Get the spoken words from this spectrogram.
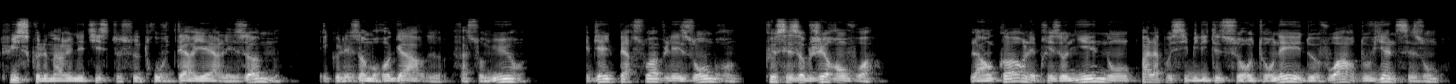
Puisque le marionnettiste se trouve derrière les hommes et que les hommes regardent face au mur, eh bien ils perçoivent les ombres que ces objets renvoient. Là encore, les prisonniers n'ont pas la possibilité de se retourner et de voir d'où viennent ces ombres.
